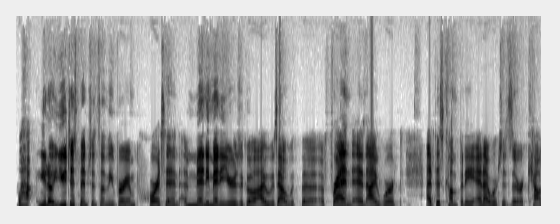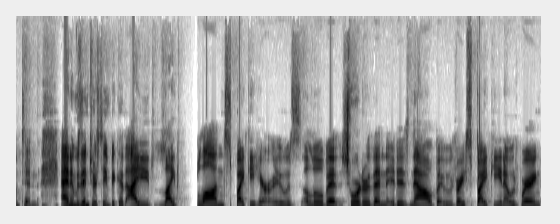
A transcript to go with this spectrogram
Wow. You know, you just mentioned something very important. Uh, many, many years ago, I was out with a, a, friend and I worked at this company and I worked as their accountant. And it was interesting because I liked blonde, spiky hair. It was a little bit shorter than it is now, but it was very spiky. And I was wearing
